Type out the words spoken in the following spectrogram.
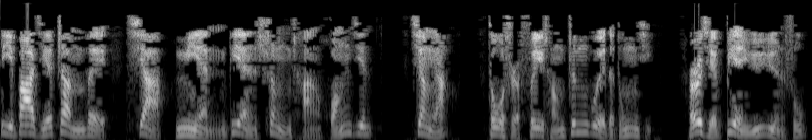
第八节战备下，缅甸盛产黄金、象牙，都是非常珍贵的东西，而且便于运输。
